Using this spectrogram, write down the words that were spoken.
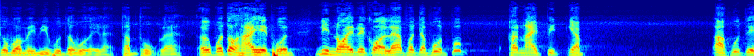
ก็ว่าไม่มีผู้เสวยแล้วทำถูกแล้ว เออไม่ต้องหาเหตุผล นี่นอยไปก่อนแล้ว พอจะพูดปุ๊บข้างในปิดเงียบอ่าพูดสิ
